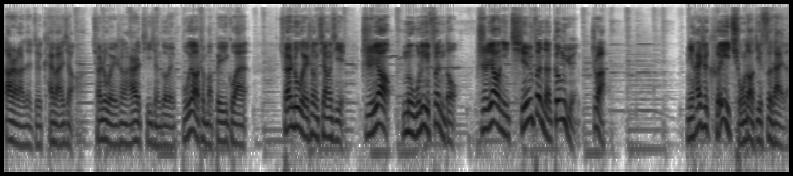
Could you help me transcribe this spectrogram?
当然了，这这开玩笑啊。全主伟生还是提醒各位不要这么悲观。全主伟生相信，只要努力奋斗，只要你勤奋的耕耘，是吧？你还是可以穷到第四代的。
